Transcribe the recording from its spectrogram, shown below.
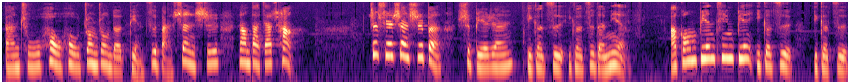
搬出厚厚重重的点字版圣诗，让大家唱。这些圣诗本是别人一个字一个字的念，阿公边听边一个字一个字。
